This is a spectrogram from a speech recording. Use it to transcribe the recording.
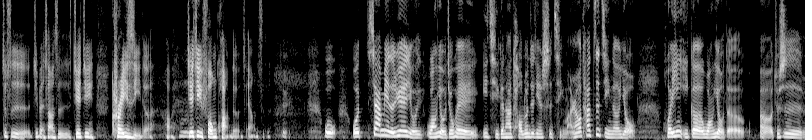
就是基本上是接近 crazy 的，好，接近疯狂的这样子。对，我。我下面的，因为有网友就会一起跟他讨论这件事情嘛，然后他自己呢有回应一个网友的呃，就是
